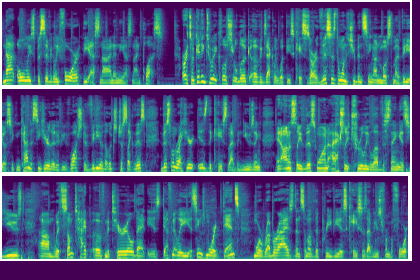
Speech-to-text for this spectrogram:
not only specifically for the S9 and the S9 Plus. All right, so getting to a closer look of exactly what these cases are, this is the one that you've been seeing on most of my videos. So you can kind of see here that if you've watched a video that looks just like this, this one right here is the case that I've been using. And honestly, this one, I actually truly love this thing. It's used um, with some type of material that is definitely, it seems more dense, more rubberized than some of the previous cases I've used from before.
